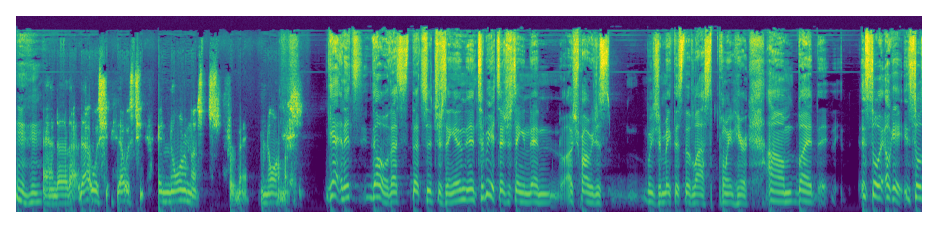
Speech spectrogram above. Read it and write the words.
Mm-hmm. And uh, that, that was that was enormous for me, enormous. Yeah, and it's no, that's that's interesting, and, and to me, it's interesting, and, and, I should probably just we should make this the last point here. Um, but so okay, so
